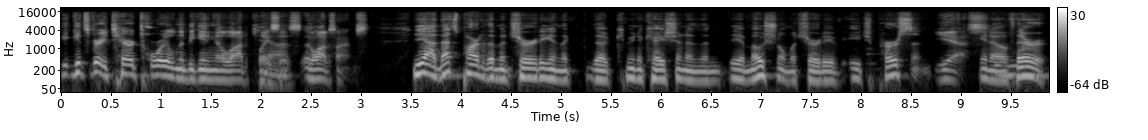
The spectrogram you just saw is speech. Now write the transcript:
it gets very territorial in the beginning in a lot of places at a lot of times yeah, that's part of the maturity and the the communication and the the emotional maturity of each person. yes You know, if Mhm. they're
